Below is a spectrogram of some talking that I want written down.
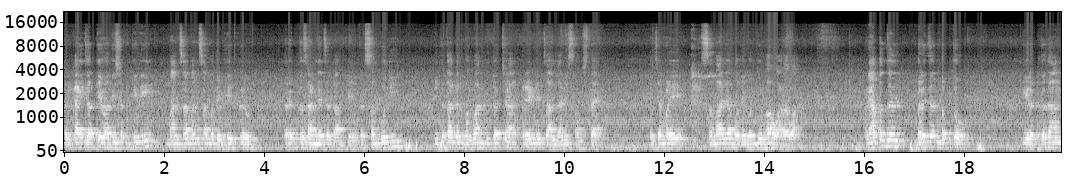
तर काही जातीयवादी शक्तीने माणसा माणसामध्ये भेद करून रक्त सांडण्याचं काम केलं. तर संबोधी ही तथागत भगवान बुद्धाच्या प्रेरणे चालणारी संस्था आहे. त्याच्यामुळे समाजामध्ये बंधुभाव वाढावा. आणि आपण जर बरेच जण बघतो की रक्तदान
